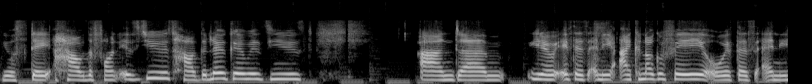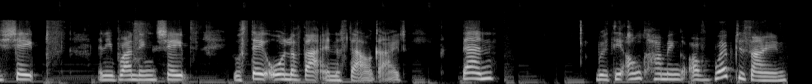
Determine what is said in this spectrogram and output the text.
you'll state how the font is used, how the logo is used, and um, you know, if there's any iconography or if there's any shapes, any branding shapes, you'll state all of that in the style guide. Then, with the oncoming of web design,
